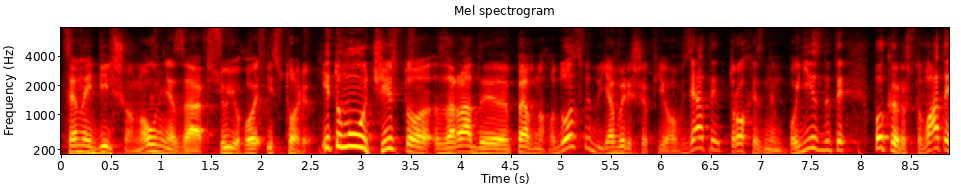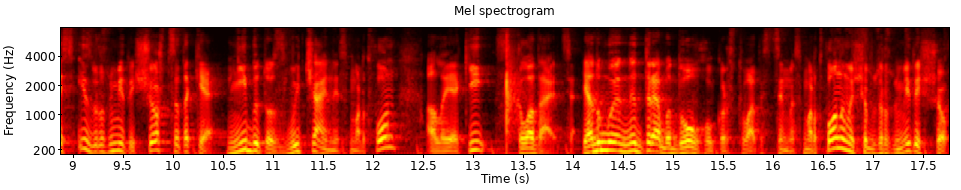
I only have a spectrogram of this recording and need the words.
Це найбільше оновлення за всю його історію. І тому чисто заради певного досвіду я вирішив його взяти, трохи з ним поїздити, покористуватись і зрозуміти, що ж це таке, нібито звичайний смартфон, але який складається. Я думаю, не треба довго користуватись цими смартфонами, щоб зрозуміти, що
